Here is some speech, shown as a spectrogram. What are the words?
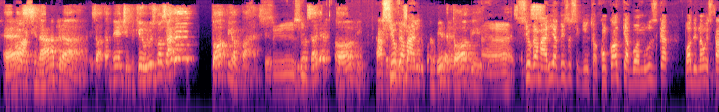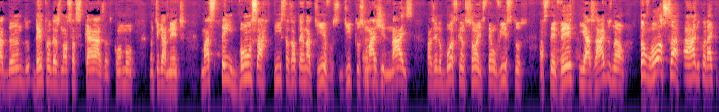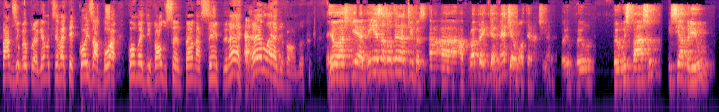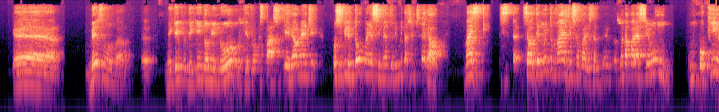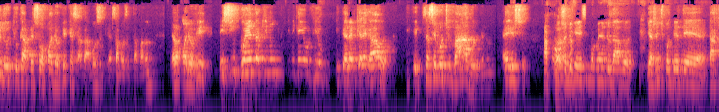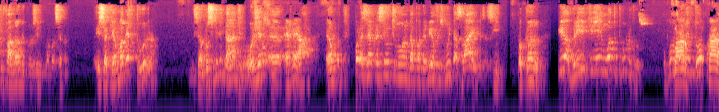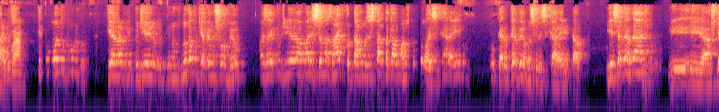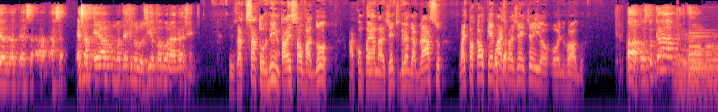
É, Sinatra, exatamente, porque o Luiz Gonzaga é top, rapaz. Sim, o sim. Gonzaga é top. A Silvia Maria. O Pandeiro é top. É, Silvia Maria diz o seguinte: ó, concordo que a boa música pode não estar dando dentro das nossas casas, como antigamente, mas tem bons artistas alternativos, ditos marginais, fazendo boas canções. Tenho visto as TV e as rádios não. Então ouça a Rádio Conectados e o meu programa, que você vai ter coisa boa, como Edivaldo Santana sempre, né? É ou não é, Edivaldo? Eu acho que é. Tem essas alternativas. A, a, a própria internet é uma alternativa. Foi, foi, um, foi um espaço que se abriu, é, mesmo é, ninguém, ninguém dominou, porque foi um espaço que realmente possibilitou o conhecimento de muita gente legal. Mas Precisava ter muito mais disso aparecendo. Quando aparece um, um pouquinho do que a pessoa pode ouvir, que essa moça, essa moça que está falando, ela pode ouvir, tem 50 que, não, ninguém ouviu, é, que é legal, que precisa ser motivado. É isso. Eu acho que esse momento da, de a gente poder ter, estar tá aqui falando, inclusive, com você, isso aqui é uma abertura. Isso é uma possibilidade. Hoje é, é, é real. É um, por exemplo, esse último ano da pandemia, eu fiz muitas lives, assim, tocando e abri e criei um outro público. O público claro, aumentou, claro, claro. Criei um outro público. Que ela que podia, que nunca podia ver um show meu, mas aí podia aparecer nas lives, contava umas histórias, tocava uma música. Pô, esse cara aí, eu quero, eu quero ver a música desse cara aí e tal. E isso é verdade. E, e acho que essa, essa, essa é uma tecnologia favorável a gente. Exato. Saturnino está lá em Salvador, acompanhando a gente. Grande abraço. Vai tocar o que mais pra gente aí, ô, ô Edvaldo? Ah, posso tocar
